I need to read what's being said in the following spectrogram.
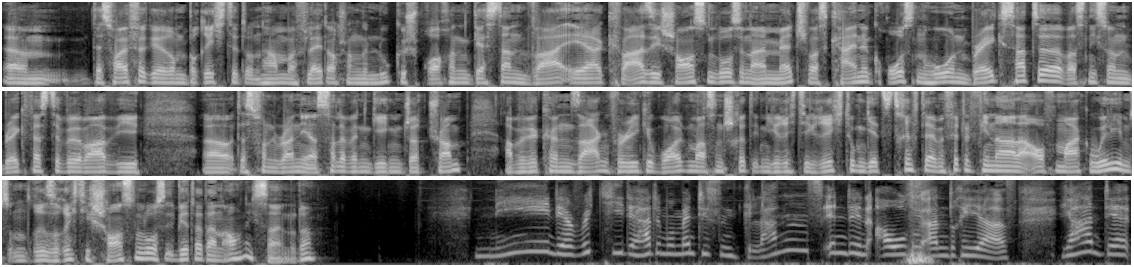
ähm, des häufigeren berichtet und haben wir vielleicht auch schon genug gesprochen. Gestern war er quasi chancenlos in einem Match, was keine großen hohen Breaks hatte, was nicht so ein Break-Festival war wie äh, das von Ronnie O'Sullivan gegen Judd Trump. Aber wir können sagen, für Ricky Walton war es ein Schritt in die richtige Richtung. Jetzt trifft er im Viertelfinale auf Mark Williams und so richtig chancenlos wird er dann auch nicht sein, oder? Nee, der Ricky, der hat im Moment diesen Glanz in den Augen, Andreas. Ja, der,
